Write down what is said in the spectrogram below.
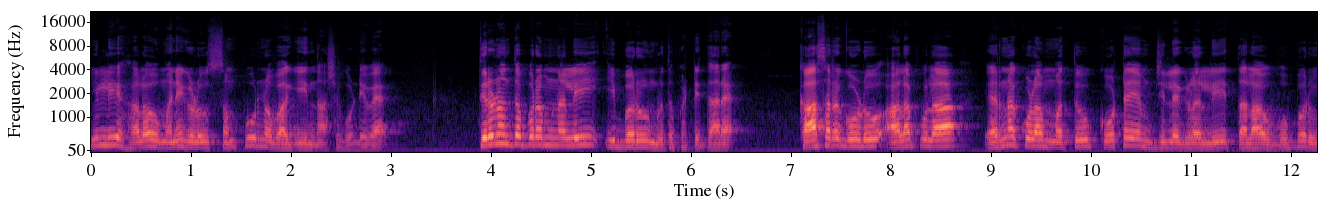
ಇಲ್ಲಿ ಹಲವು ಮನೆಗಳು ಸಂಪೂರ್ಣವಾಗಿ ನಾಶಗೊಂಡಿವೆ. ತಿರುವನಂತಪುರಂನಲ್ಲಿ ಇಬ್ಬರು ಮೃತಪಟ್ಟಿದ್ದಾರೆ. ಕಾಸರಗೋಡು ಆಲಪುಲ ಎರ್ನಾಕುಳಂ ಮತ್ತು ಕೋಟಯಂ ಜಿಲ್ಲೆಗಳಲ್ಲಿ ತಲಾ ಒಬ್ಬರು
